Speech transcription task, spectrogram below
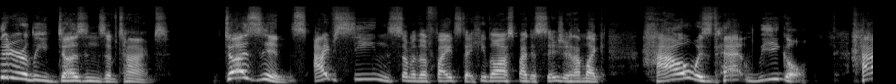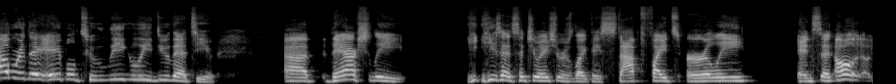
literally dozens of times. Dozens. I've seen some of the fights that he lost by decision. I'm like, how was that legal? How were they able to legally do that to you? Uh, they actually, he, he's had situations like they stopped fights early and said, "Oh,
